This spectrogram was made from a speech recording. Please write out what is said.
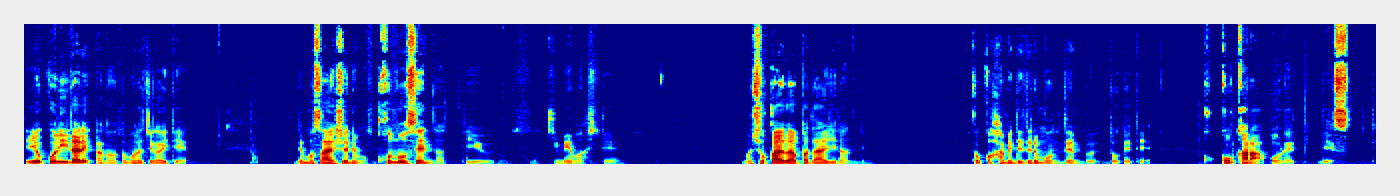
で横に誰、あの、友達がいて、でも最初にもこの線だっていうのを決めまして、もう初回がやっぱ大事なんで、そこはみ出てるもん全部どけて、ここから俺ですって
